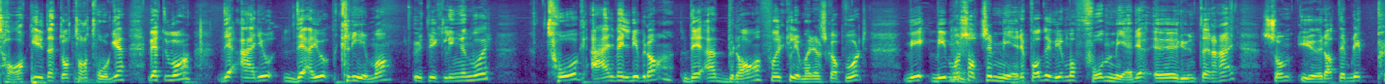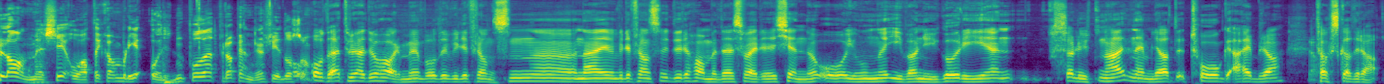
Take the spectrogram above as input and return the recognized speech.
tak i dette og ta toget. Vet du hva? Det er jo, det er jo klimautviklingen vår Tog er veldig bra. Det er bra for klimaregnskapet vårt. Vi, vi må mm. satse mer på det. Vi må få mer eh, rundt dette her, som gjør at det blir planmessig, og at det kan bli orden på det fra pendlerens side også. Og, og, der tror jeg du har med både Willy Fransen eh, Nei, Willy Fransen, du har med deg Sverre Kjenne og Jon Ivar Nygaard i saluten her, nemlig at tog er bra. Takk skal dere ha.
